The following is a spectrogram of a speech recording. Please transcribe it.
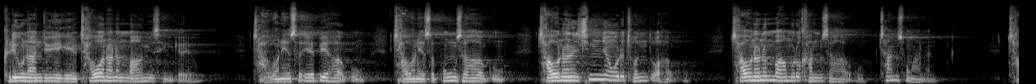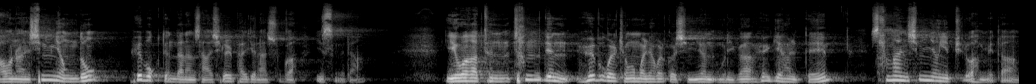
그리고 난 뒤에 자원하는 마음이 생겨요. 자원해서 예배하고, 자원해서 봉사하고, 자원하는 심령으로 전도하고, 자원하는 마음으로 감사하고, 찬송하는, 자원하는 심령도 회복된다는 사실을 발견할 수가 있습니다. 이와 같은 참된 회복을 경험하려고 할 것이면 우리가 회개할 때 상한 심령이 필요합니다.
